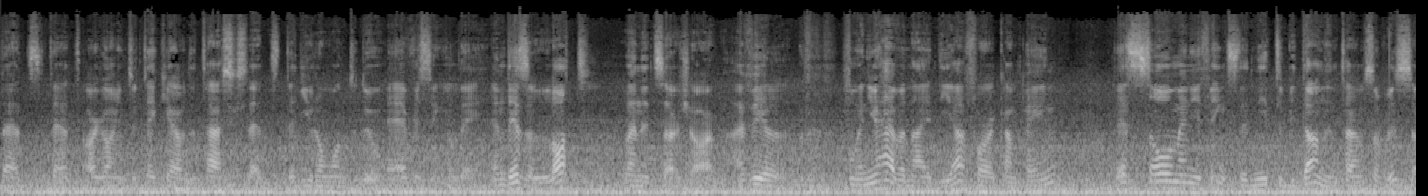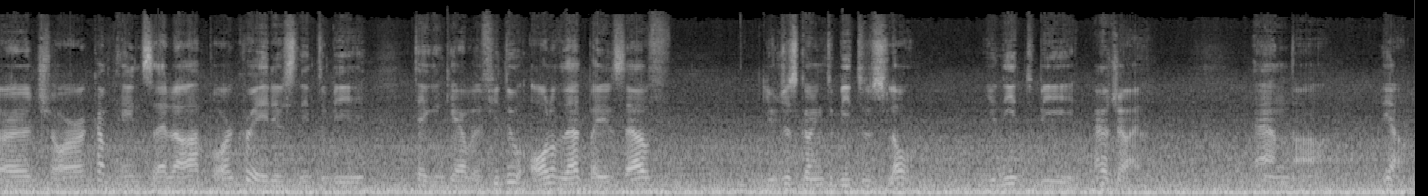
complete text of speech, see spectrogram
that that are going to take care of the tasks that that you don't want to do every single day. And there's a lot when it's search ARB i feel when you have an idea for a campaign there's so many things that need to be done in terms of research or campaign setup or creatives need to be taken care of. If you do all of that by yourself you're just going to be too slow. You need to be agile. And uh, yeah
